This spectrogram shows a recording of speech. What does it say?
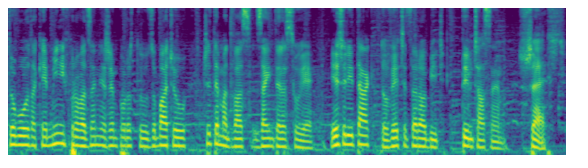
To było takie mini wprowadzenie, żebym po prostu zobaczył, czy temat Was zainteresuje. Jeżeli tak, to wiecie co robić. Tymczasem, cześć!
